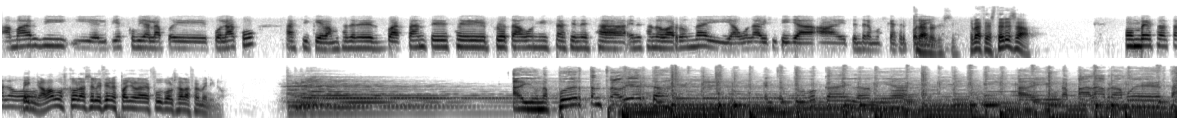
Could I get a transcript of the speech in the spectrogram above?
Amarvi y el Viesco Viala polaco Así que vamos a tener bastantes eh, protagonistas en esa, en esa nueva ronda y alguna visitilla eh, tendremos que hacer por claro que sí. Gracias, Teresa. Un beso, hasta luego. Venga, vamos con la selección española de fútbol sala femenino. Hay una puerta entreabierta entre tu boca y la mía. Hay una palabra muerta,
